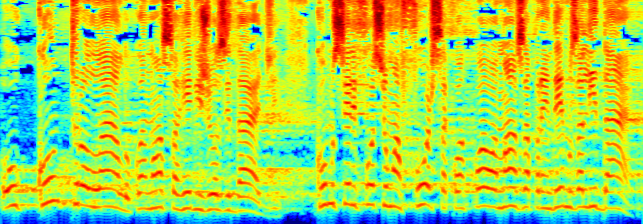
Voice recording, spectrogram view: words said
ou controlá-lo com a nossa religiosidade, como se ele fosse uma força com a qual nós aprendemos a lidar.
